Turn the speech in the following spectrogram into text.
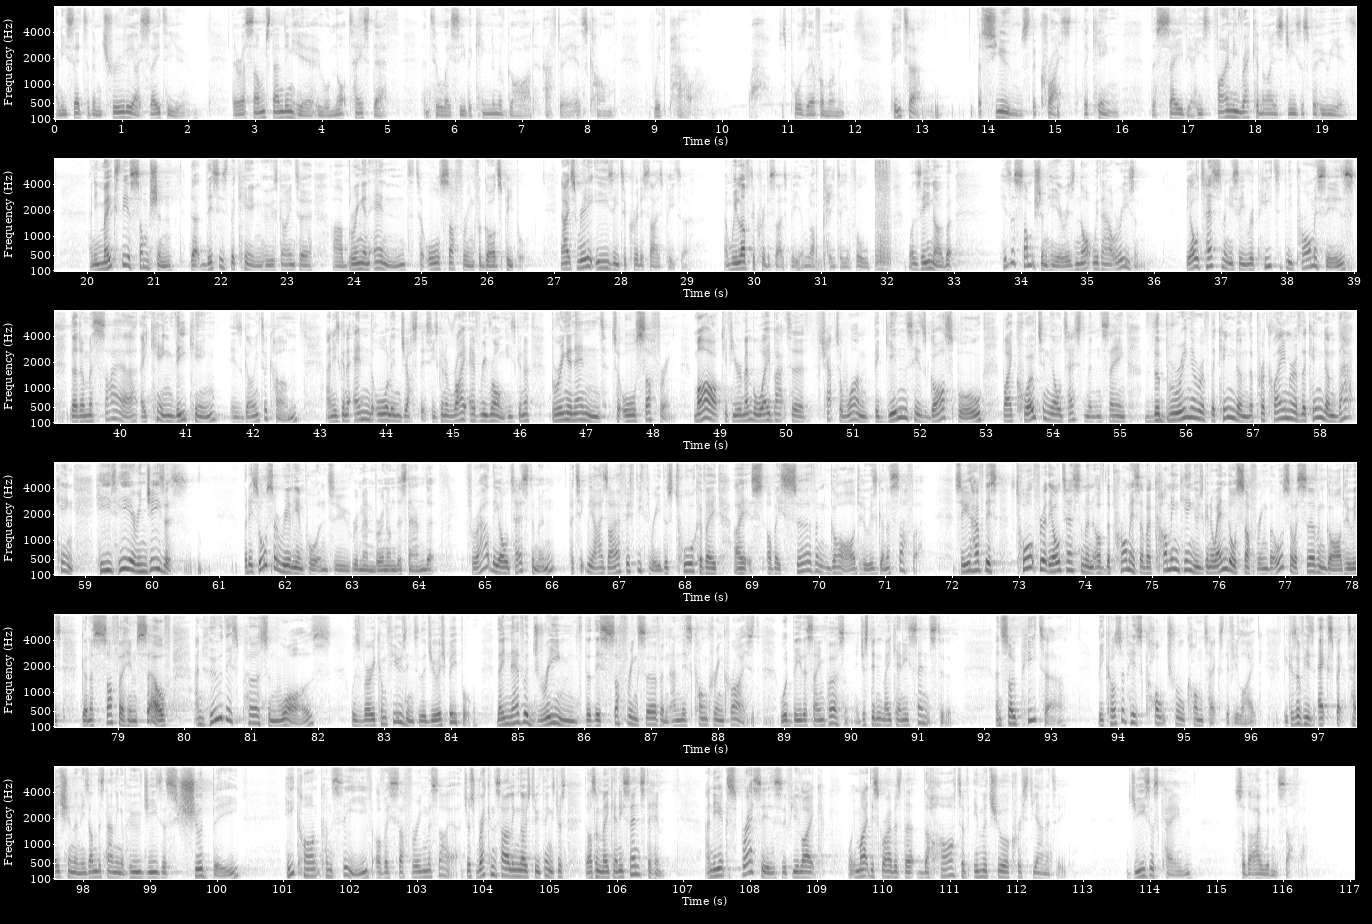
And he said to them, Truly I say to you, there are some standing here who will not taste death until they see the kingdom of God after it has come with power. Wow. Just pause there for a moment. Peter assumes the Christ, the King, the Savior. He's finally recognized Jesus for who he is. And he makes the assumption that this is the king who is going to uh, bring an end to all suffering for God's people. Now, it's really easy to criticize Peter. And we love to criticize Peter. We love Peter, you fool. Pfft, what does he know? But his assumption here is not without reason. The Old Testament, you see, repeatedly promises that a Messiah, a king, the king, is going to come and he's going to end all injustice. He's going to right every wrong. He's going to bring an end to all suffering. Mark, if you remember way back to chapter 1, begins his gospel by quoting the Old Testament and saying, The bringer of the kingdom, the proclaimer of the kingdom, that king, he's here in Jesus. But it's also really important to remember and understand that throughout the Old Testament, particularly Isaiah 53, there's talk of a, a of a servant God who is going to suffer. So you have this taught throughout the Old Testament of the promise of a coming king who's going to end all suffering, but also a servant God who is going to suffer himself. And who this person was was very confusing to the Jewish people. They never dreamed that this suffering servant and this conquering Christ would be the same person. It just didn't make any sense to them. And so Peter, because of his cultural context, if you like, because of his expectation and his understanding of who Jesus should be, he can't conceive of a suffering Messiah. Just reconciling those two things just doesn't make any sense to him. And he expresses, if you like, what we might describe as the, the heart of immature Christianity. Jesus came so that I wouldn't suffer.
